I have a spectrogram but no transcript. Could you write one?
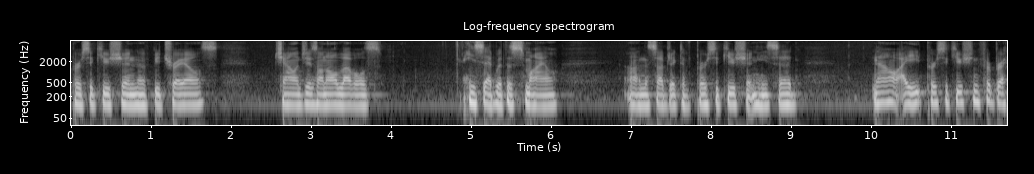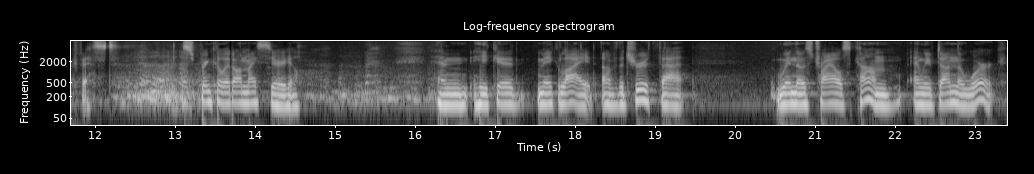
persecution, of betrayals, challenges on all levels, he said with a smile on the subject of persecution, he said, Now I eat persecution for breakfast, sprinkle it on my cereal. And he could make light of the truth that when those trials come and we've done the work,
